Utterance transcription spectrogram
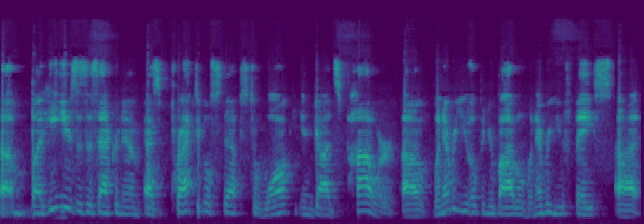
Um, but he uses this acronym as practical steps to walk in God's power. Uh, whenever you open your Bible, whenever you face uh,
